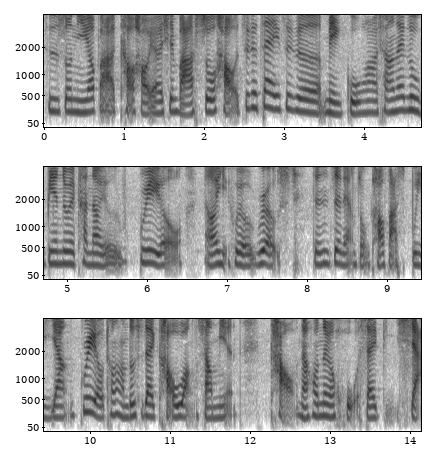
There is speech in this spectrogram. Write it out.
就是说你要把它烤好，要先把它说好。这个在这个美国啊，常常在路边都会看到有 grill，然后也会有 roast，但是这两种烤法是不一样。grill 通常都是在烤网上面。烤，然后那个火在底下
